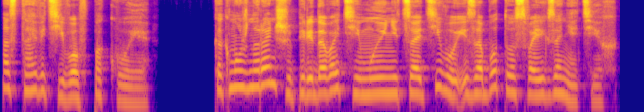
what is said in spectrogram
оставить его в покое. Как можно раньше передавайте ему инициативу и заботу о своих занятиях.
